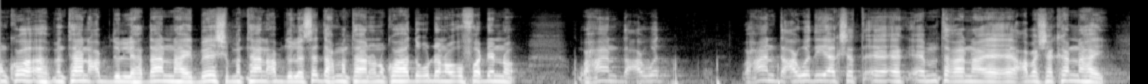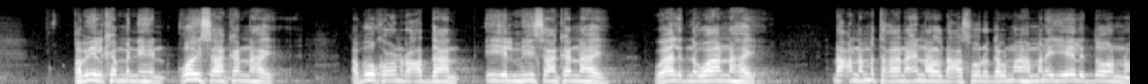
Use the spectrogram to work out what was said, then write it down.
Unkoo ah mantaan cabdulle haddaan nahay beesha mantaan cabdulle saddex mantaan unkoo hadda u dhan oo u fadhino. Waxaan dacwad waxaan dacwad iyo agsha mataqaanaa cabasho ka nahay. Qabiil kama nihin qoysaan ka nahay abuuka cumar caddaan iyo ilmihiisaan ka nahay waalidna waa nahay. Dhacna mataqaanaa inaa la dhaca suuragal maaha mana yeeli doono.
